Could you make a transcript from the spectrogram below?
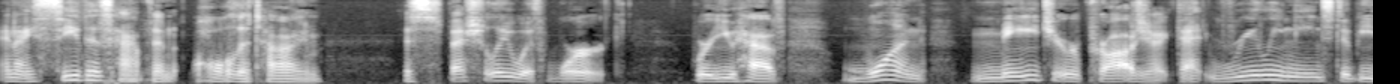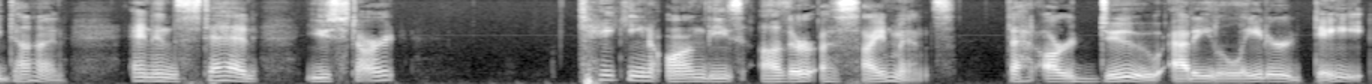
And I see this happen all the time, especially with work, where you have one major project that really needs to be done. And instead, you start taking on these other assignments that are due at a later date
